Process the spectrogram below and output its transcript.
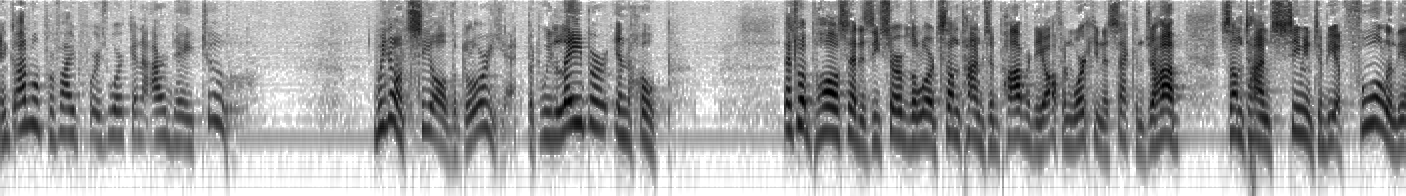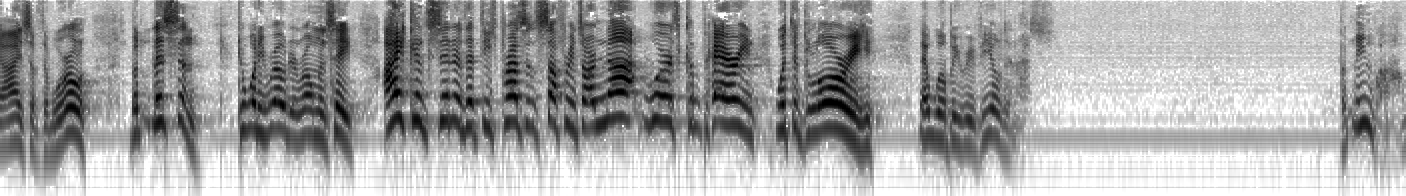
And God will provide for his work in our day too. We don't see all the glory yet, but we labor in hope. That's what Paul said as he served the Lord, sometimes in poverty, often working a second job, sometimes seeming to be a fool in the eyes of the world. But listen to what he wrote in Romans 8 I consider that these present sufferings are not worth comparing with the glory that will be revealed in us. But meanwhile,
